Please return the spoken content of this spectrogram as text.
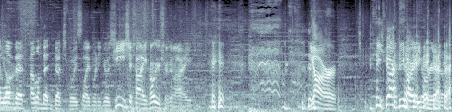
love that. I love that Dutch voice line when he goes, "He should I, her should I." Yar. you already, already heard it.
